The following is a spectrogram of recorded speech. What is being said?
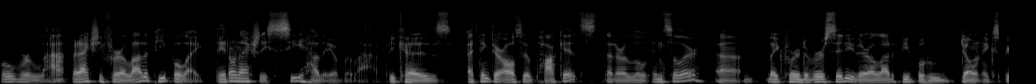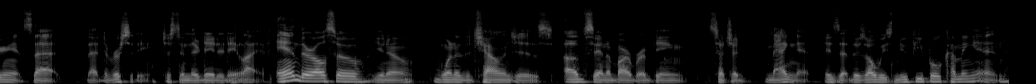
overlap. But actually, for a lot of people, like they don't actually see how they overlap because I think there are also pockets that are a little insular. Um, like for a diverse city, there are a lot of people who don't experience that that diversity just in their day-to-day life. And they're also, you know, one of the challenges of Santa Barbara being such a magnet is that there's always new people coming in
